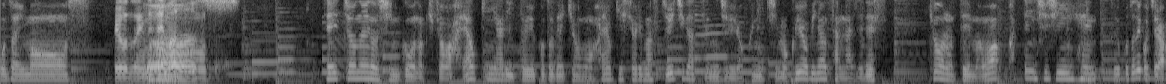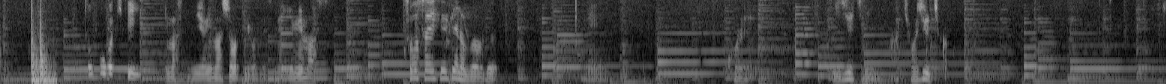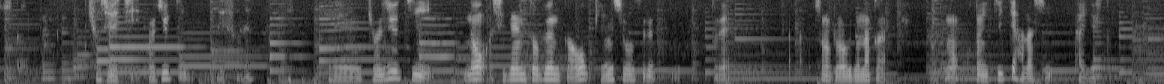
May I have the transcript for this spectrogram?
うございます。おはようございま。ます成長のへの進行の基礎は早起きにありということで今日も早起きしております。11月26日木曜日のサンラジです。今日のテーマは勝手に指針編ということでこちら。投稿が来ていますので読みましょうということですね。読みます。総裁先生のブログ。えーこれ、移住地でいいのかな居住地か。居住地居住地ですかね。えー居住地の自然と文化を検証するということで、そのブログの中のことについて話したいですと。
